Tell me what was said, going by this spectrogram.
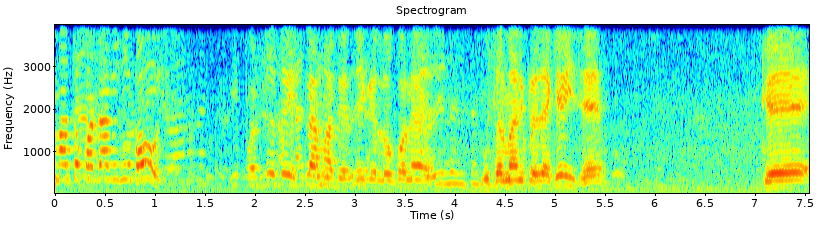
માં તો પડાવી બહુ તો એટલા માટે છે કે લોકોને મુસલમાની પ્રજા કેવી છે? કે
